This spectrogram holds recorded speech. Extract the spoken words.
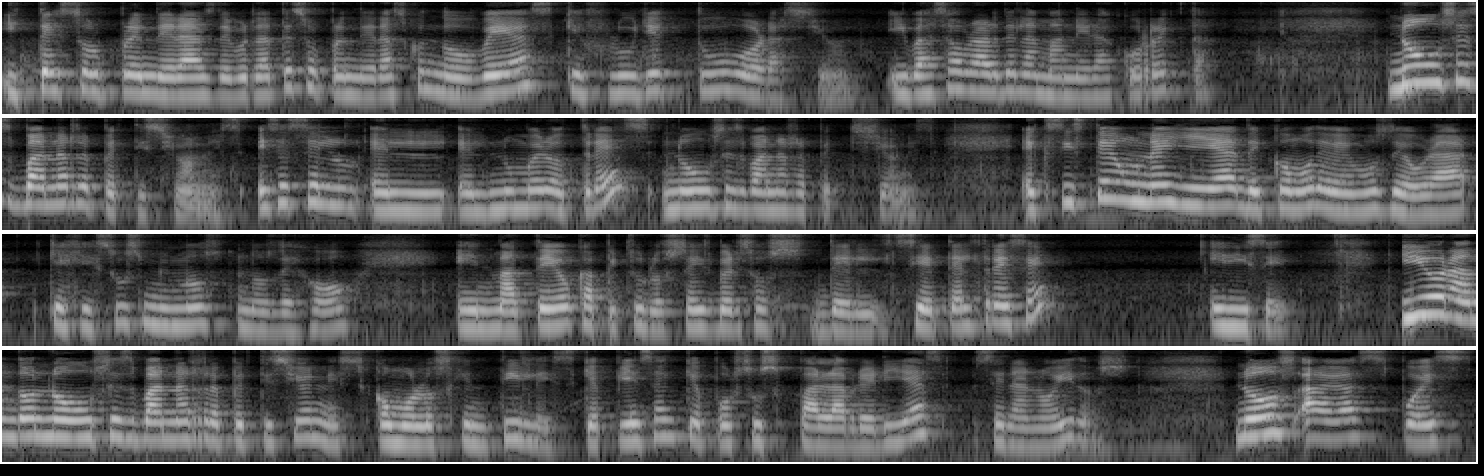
y te sorprenderás, de verdad te sorprenderás cuando veas que fluye tu oración y vas a orar de la manera correcta. No uses vanas repeticiones. Ese es el, número tres. No uses vanas repeticiones. Existe una guía de cómo debemos de orar que Jesús mismo nos dejó en Mateo capítulo 6 versos del 7 al 13. Y dice, y orando no uses vanas repeticiones como los gentiles que piensan que por sus palabrerías serán oídos. No os hagas pues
